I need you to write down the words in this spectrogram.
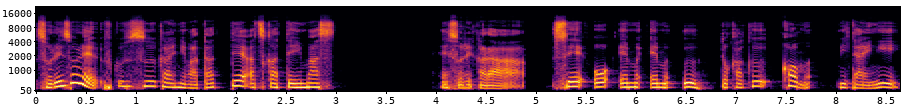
それぞれ複数回にわたって扱っています。えー、それから COMMU と書く COM みたいに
